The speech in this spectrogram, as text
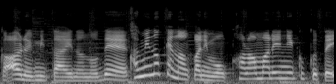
があるみたいなので髪の毛なんかにも絡まりにくくて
